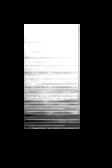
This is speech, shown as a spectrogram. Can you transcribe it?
Música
